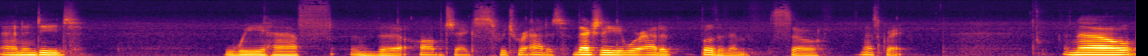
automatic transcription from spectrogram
And indeed, we have the objects which were added. They actually were added, both of them, so that's great. Now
